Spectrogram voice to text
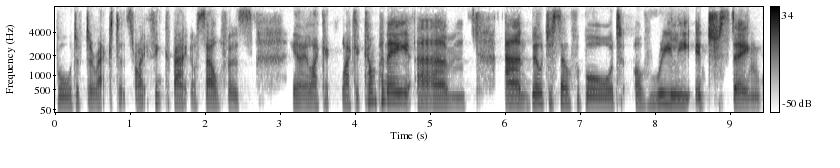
board of directors right think about yourself as you know like a like a company um, and build yourself a board of really interesting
